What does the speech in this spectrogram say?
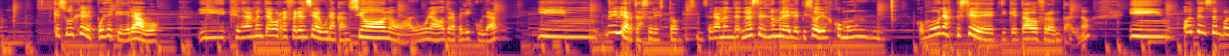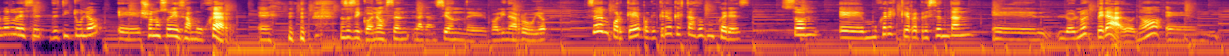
que surge después de que grabo. Y generalmente hago referencia a alguna canción o a alguna otra película. Y me divierte hacer esto, sinceramente. No es el nombre del episodio, es como, un, como una especie de etiquetado frontal, ¿no? Y hoy pensé en ponerle de título eh, Yo no soy esa mujer. Eh, no sé si conocen la canción de Paulina Rubio. ¿Saben por qué? Porque creo que estas dos mujeres son eh, mujeres que representan eh, lo no esperado, ¿no? Eh,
